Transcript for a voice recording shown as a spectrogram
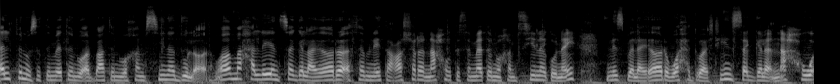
1654 دولار. ومحليا سجل عيار 18 نحو 950 جنيه. بالنسبة لعيار 21 سجل نحو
